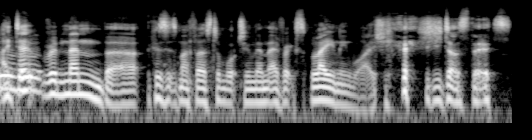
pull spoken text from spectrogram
I don't Mm-hmm. remember because it's my first time watching them ever explaining why she she does this,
